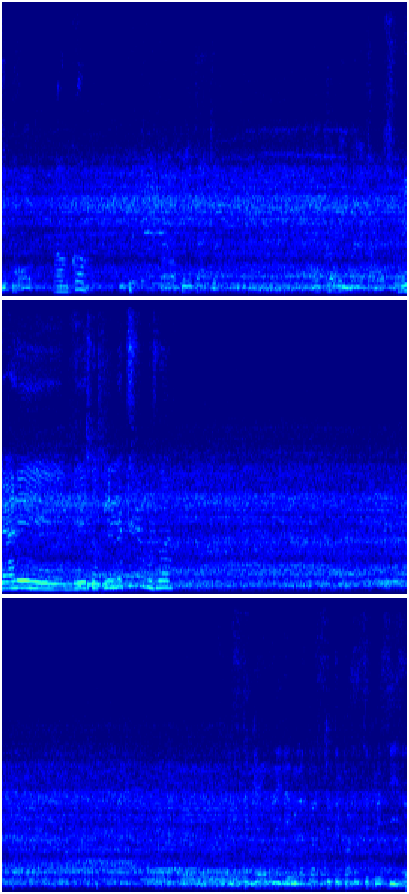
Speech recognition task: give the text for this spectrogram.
c'est propre. Ah, encore Oh, bon tacle. Encore une bonne intervention. Mais allez, mais ils sont en train de me tuer, mon joueur. C'était bien dans l'idée, mais la passe n'était pas assez précise.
